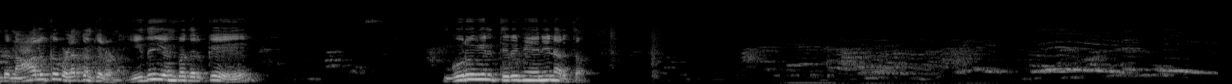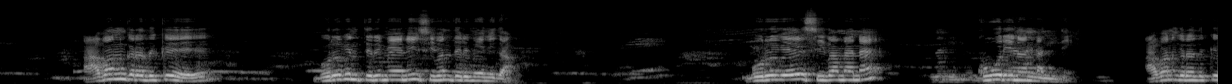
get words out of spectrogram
இந்த நாலுக்கு விளக்கம் சொல்லணும். இது என்பதற்கு குருவின் திருமேனின்னு அர்த்தம். அவன்கிறதுக்கு குருவின் திருமேனி சிவன் திருமேனி தான். குருவே சிவமென கூறின நந்தி. அவன்கிறதுக்கு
